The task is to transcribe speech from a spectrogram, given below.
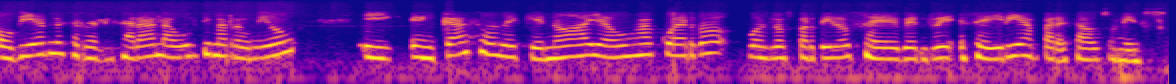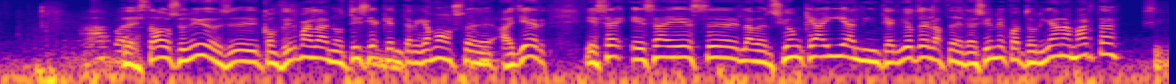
o viernes se realizará la última reunión y en caso de que no haya un acuerdo, pues los partidos se, se irían para Estados Unidos. Ah, para Estados Unidos, eh, confirma la noticia que entregamos eh, ayer. ¿Esa, ¿Esa es eh, la versión que hay al interior de la Federación Ecuatoriana, Marta? Sí.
